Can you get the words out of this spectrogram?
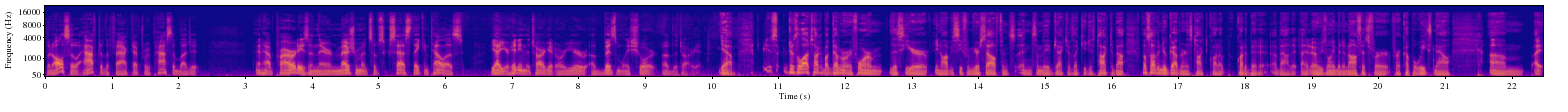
But also after the fact, after we pass the budget and have priorities in there and measurements of success, they can tell us yeah, you're hitting the target or you're abysmally short of the target. Yeah. There's a lot of talk about government reform this year, you know, obviously from yourself and, and some of the objectives like you just talked about. We also have a new governor who's talked quite a, quite a bit about it. I know he's only been in office for, for a couple weeks now. Um, I,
